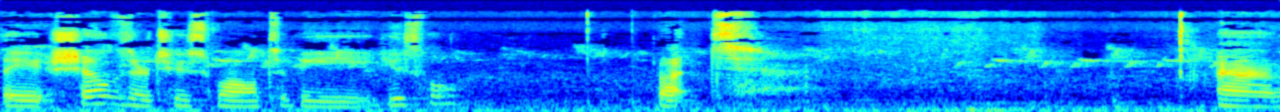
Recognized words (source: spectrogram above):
The shelves are too small to be useful, but um,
